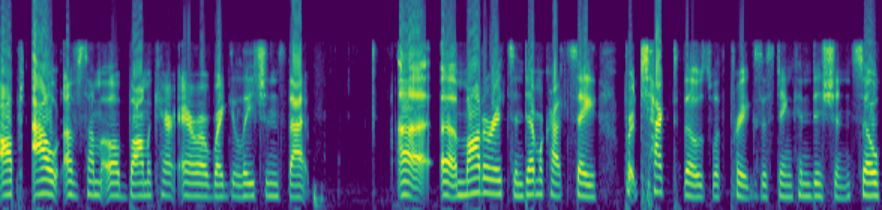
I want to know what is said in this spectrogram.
opt out of some Obamacare era regulations that uh, uh, moderates and Democrats say protect those with pre existing conditions. So,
